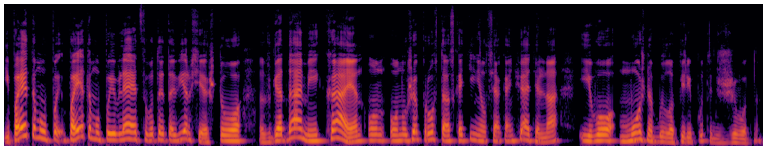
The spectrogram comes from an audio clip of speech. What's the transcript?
И поэтому, поэтому появляется вот эта версия, что с годами Каин, он, он уже просто оскотинился окончательно, его можно было перепутать с животным.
